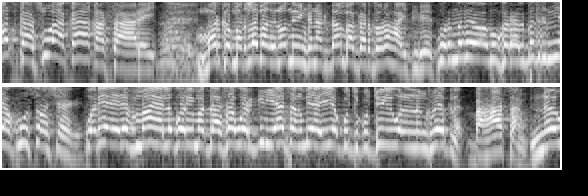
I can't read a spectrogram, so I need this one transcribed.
codkaas waa kaa khasaaray. Marka mar lamad inodninkanagdamba gardoro haytireed war madew abuukar albadri miyaa kuu soo sheegay? Warya elef maaya lagori madaasa wargiliyaasan miya iyo kujukuju iyo walnangroogna bahaasan naw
